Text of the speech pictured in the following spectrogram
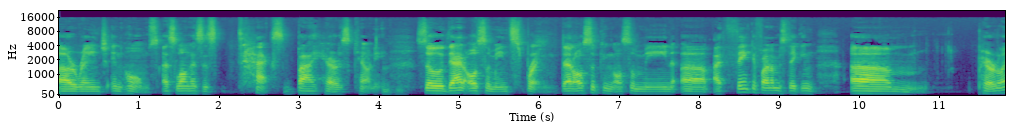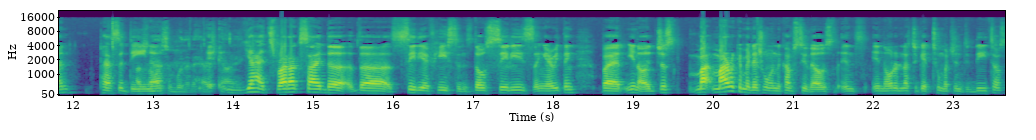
uh, range in homes, as long as it's taxed by Harris County. So that also means spring. That also can also mean uh, I think if I'm not mistaken, um, Pearland, Pasadena. also within Harris Uh, County. Yeah, it's right outside the the city of Houston. Those cities and everything. But you know, just my, my recommendation when it comes to those, in in order not to get too much into details,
